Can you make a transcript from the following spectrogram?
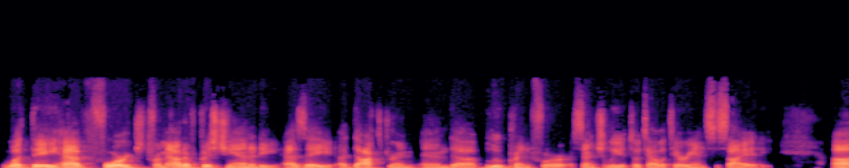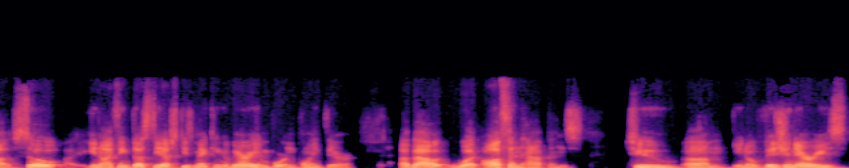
what they have forged from out of christianity as a, a doctrine and a blueprint for essentially a totalitarian society uh, so you know i think dostoevsky is making a very important point there about what often happens to um, you know visionaries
